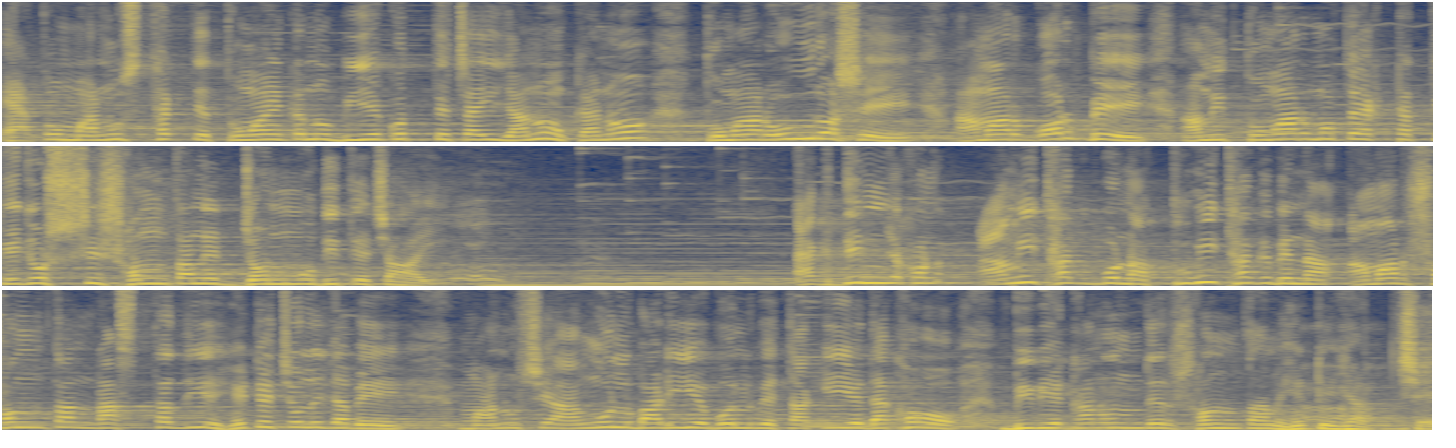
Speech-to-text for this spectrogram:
এত মানুষ থাকতে তোমায় কেন বিয়ে করতে চাই জানো? কেন? তোমার ঔরসে, আমার গর্বে আমি তোমার মতো একটা তেজস্বী সন্তানের জন্ম দিতে চাই। একদিন যখন আমি থাকব না, তুমি থাকবে না, আমার সন্তান রাস্তা দিয়ে হেঁটে চলে যাবে, মানুষে আঙুল বাড়িয়ে বলবে, তাকিয়ে দেখো, বিবেকানন্দের সন্তান হেঁটে যাচ্ছে।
